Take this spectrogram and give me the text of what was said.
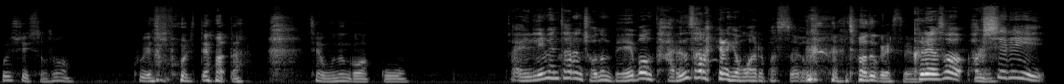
볼 수 있어서 그리고 얘는 볼 때마다 제가 우는 것 같고 아, 엘리멘탈은 저는 매번 다른 사람이랑 영화를 봤어요. 저도 그랬어요. 그래서 확실히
